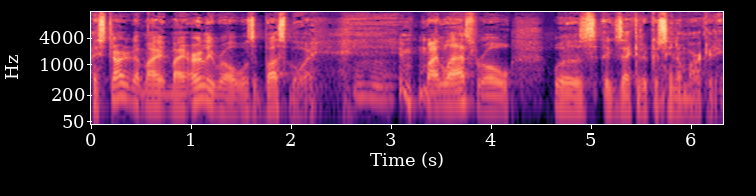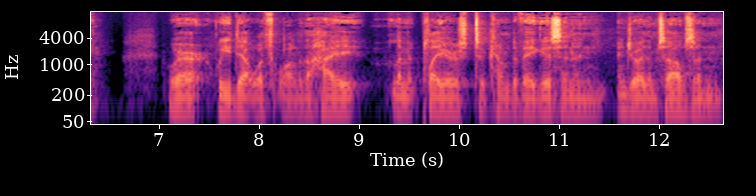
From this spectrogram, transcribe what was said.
I started at my my early role was a busboy. my last role was executive casino marketing, where we dealt with a lot of the high limit players to come to Vegas and, en- enjoy themselves and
